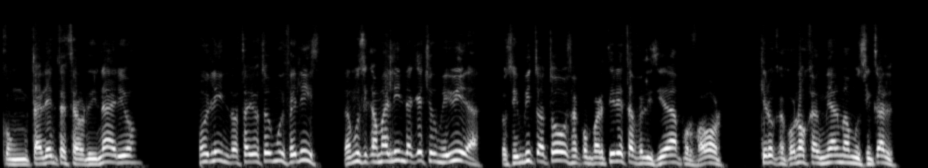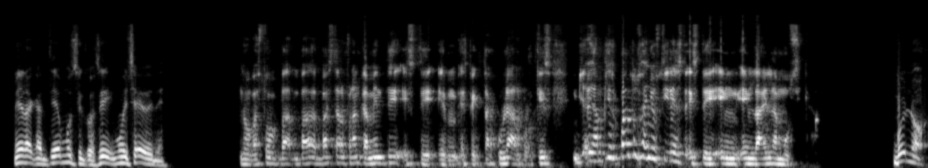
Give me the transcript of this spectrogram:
con talento extraordinario. Muy lindo, hasta yo estoy muy feliz. La música más linda que he hecho en mi vida. Los invito a todos a compartir esta felicidad, por favor. Quiero que conozcan mi alma musical. Mira la cantidad de músicos, sí, muy chévere. No, va, va, a estar francamente este, em, espectacular, porque es... Jean-Pierre, ¿cuántos años tienes este, en, en, la, en la música? Bueno,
